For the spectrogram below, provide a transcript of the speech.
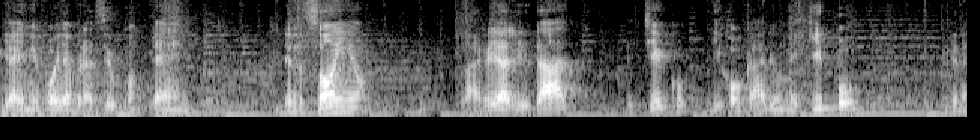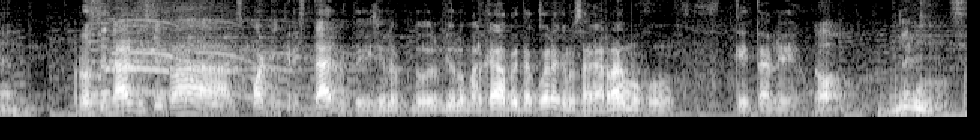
E aí me vou a Brasil contento. O sonho, a realidade de Chico de jogar em um equipo grande. Rosinaldo se vai a Sporting Cristal, Yo lo, yo marcaba, pero ¿te acuerdas que nos agarramos con qué tal lejos? não? ¡Bum! Sí.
